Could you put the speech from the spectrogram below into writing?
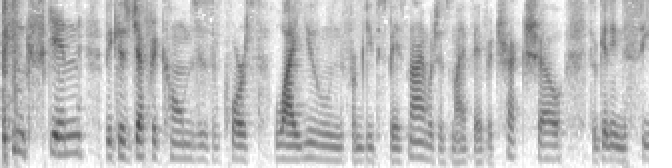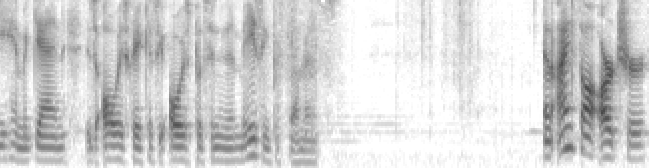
pink skin, because Jeffrey Combs is, of course, Weyoun from Deep Space Nine, which is my favorite Trek show. So getting to see him again is always great because he always puts in an amazing performance. And I thought Archer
